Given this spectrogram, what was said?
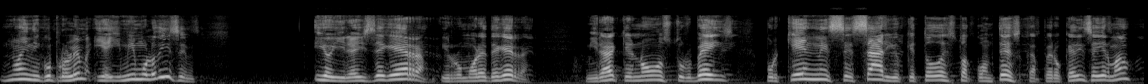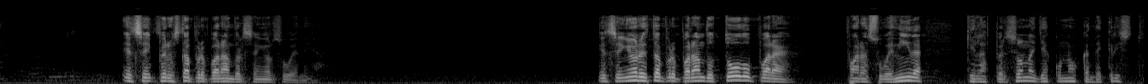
No hay ningún problema. Y ahí mismo lo dicen. Y oiréis de guerra y rumores de guerra. Mirad que no os turbéis, porque es necesario que todo esto acontezca. Pero ¿qué dice ahí, hermano? El, pero está preparando el Señor su venida. El Señor está preparando todo para, para su venida, que las personas ya conozcan de Cristo.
